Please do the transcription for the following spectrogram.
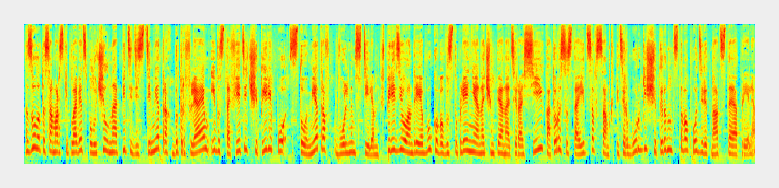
Золото самарский пловец получил на 50 метрах баттерфляем и в эстафете 4 по 100 метров вольным стилем. Впереди у Андрея Букова выступление на чемпионате чемпионате России, который состоится в Санкт-Петербурге с 14 по 19 апреля.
